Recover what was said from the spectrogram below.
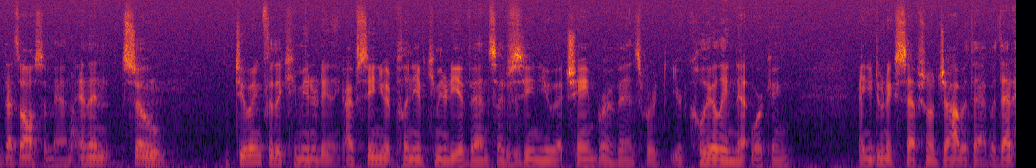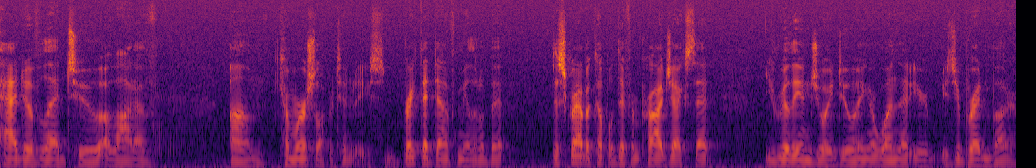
That's awesome, man. And then, so Mm. doing for the community, I've seen you at plenty of community events. I've Mhm. seen you at chamber events where you're clearly networking, and you do an exceptional job at that. But that had to have led to a lot of um, commercial opportunities. Break that down for me a little bit. Describe a couple different projects that you really enjoy doing, or one that you're, is your bread and butter.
